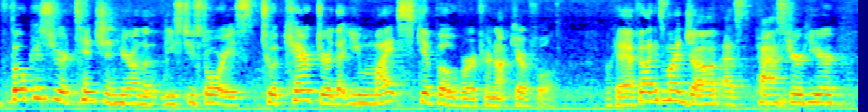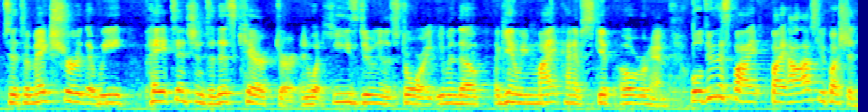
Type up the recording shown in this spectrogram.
focus your attention here on the, these two stories to a character that you might skip over if you're not careful. Okay, I feel like it's my job as pastor here to, to make sure that we pay attention to this character and what he's doing in the story, even though, again, we might kind of skip over him. We'll do this by, by I'll ask you a question.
